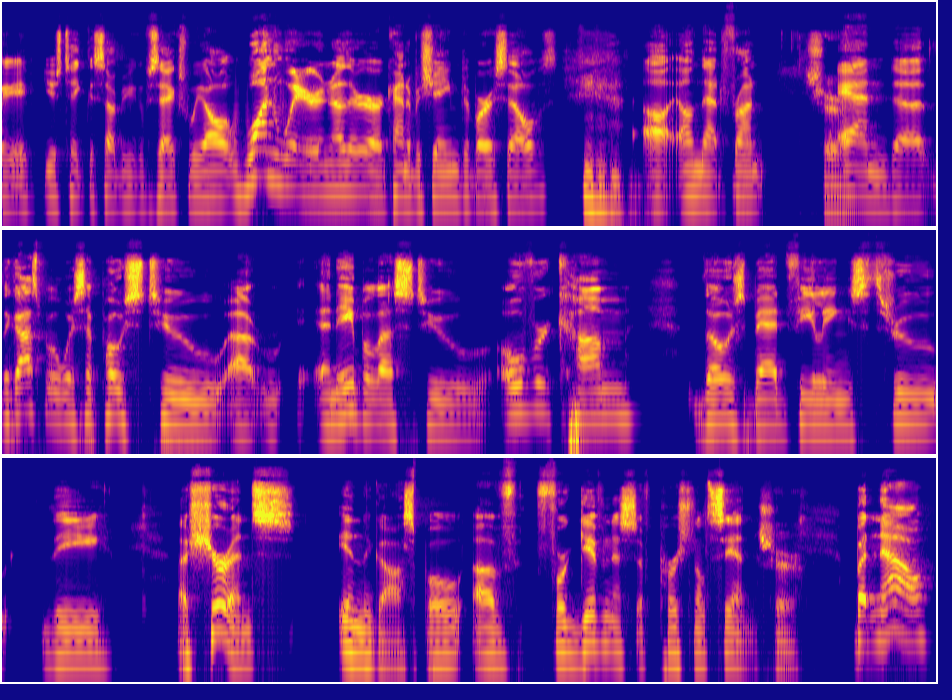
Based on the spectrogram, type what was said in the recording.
you just take the subject of sex, we all, one way or another, are kind of ashamed of ourselves uh, on that front. Sure. And uh, the gospel was supposed to uh, r- enable us to overcome those bad feelings through the assurance in the gospel of forgiveness of personal sin. sure. But now,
